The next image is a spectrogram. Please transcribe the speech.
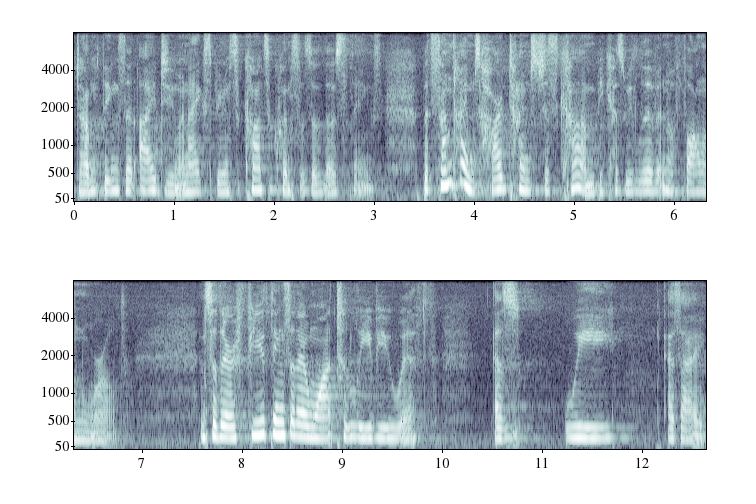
dumb things that I do, and I experience the consequences of those things. But sometimes hard times just come because we live in a fallen world. And so there are a few things that I want to leave you with as we, as I,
